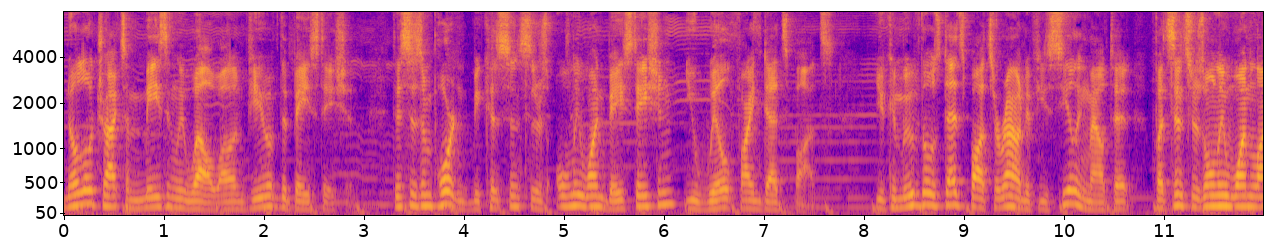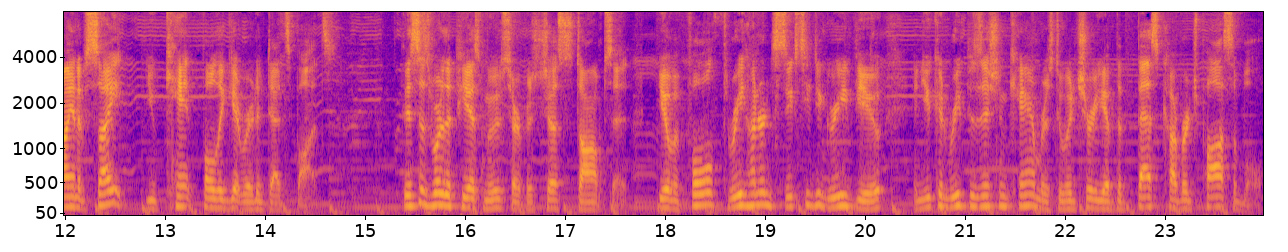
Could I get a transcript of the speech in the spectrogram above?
Nolo tracks amazingly well while in view of the base station. This is important because since there's only one base station, you will find dead spots. You can move those dead spots around if you ceiling mount it, but since there's only one line of sight, you can't fully get rid of dead spots. This is where the PS Move service just stomps it. You have a full 360 degree view and you can reposition cameras to ensure you have the best coverage possible.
